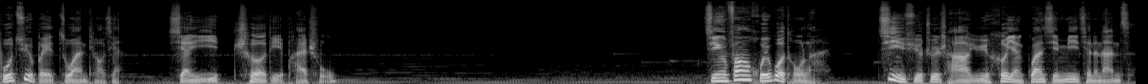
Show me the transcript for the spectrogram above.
不具备作案条件，嫌疑彻底排除。警方回过头来，继续追查与贺燕关系密切的男子。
